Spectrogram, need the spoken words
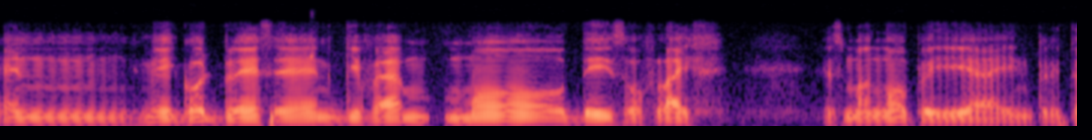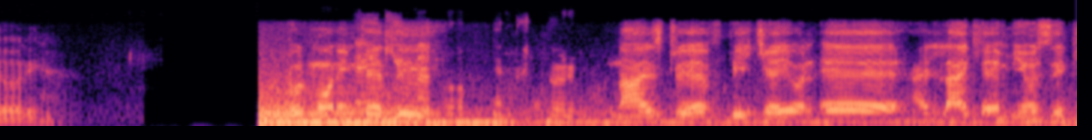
and may God bless her and give her more days of life. As Mangope here in Pretoria. Good morning, Thank Kathy. You, nice to have PJ on air. I like her music.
